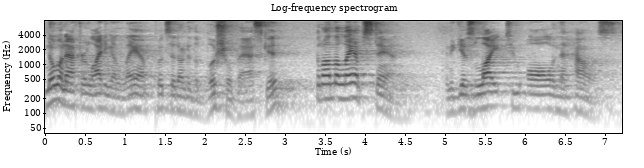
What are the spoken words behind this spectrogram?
No one, after lighting a lamp, puts it under the bushel basket, but on the lampstand, and it gives light to all in the house.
